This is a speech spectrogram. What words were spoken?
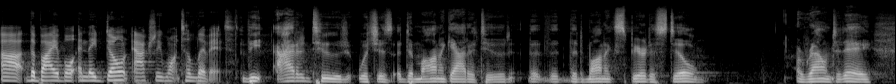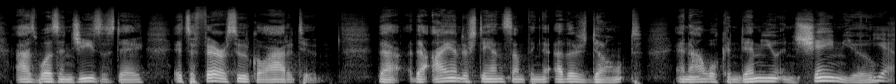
uh, the Bible and they don't actually want to live it. the attitude, which is a demonic attitude, the, the, the demonic spirit is still around today, as was in Jesus' day. It's a pharisaical attitude that, that I understand something that others don't, and I will condemn you and shame you Yes.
